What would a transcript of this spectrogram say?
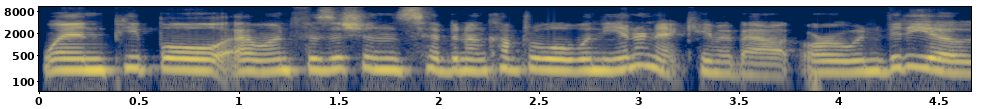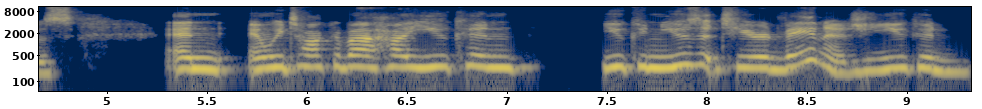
when people uh, when physicians have been uncomfortable when the internet came about or when videos and and we talked about how you can you can use it to your advantage. You could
